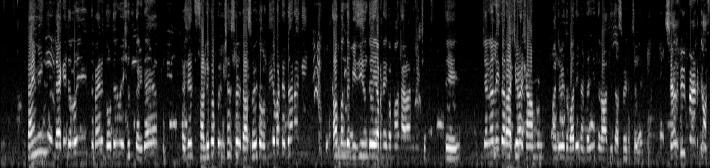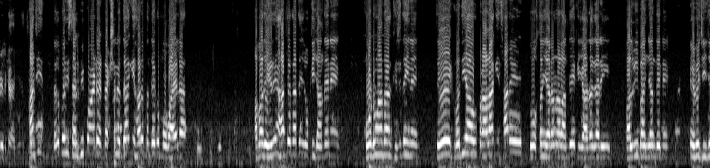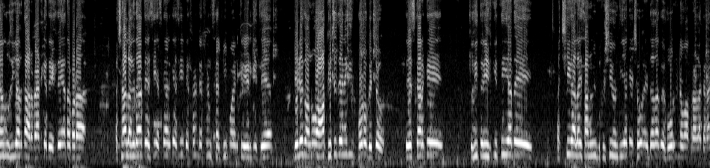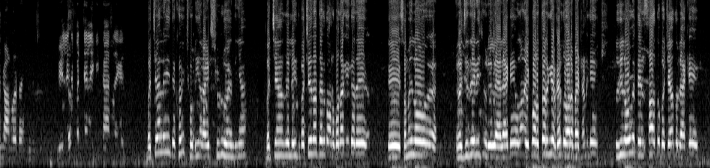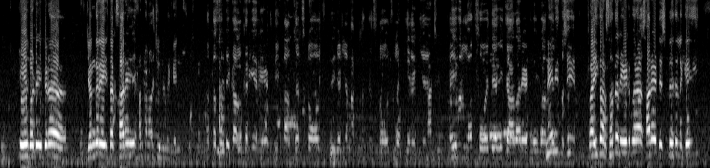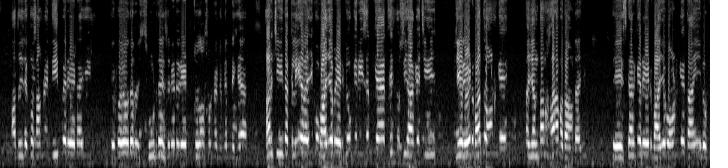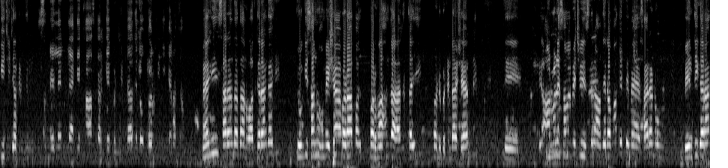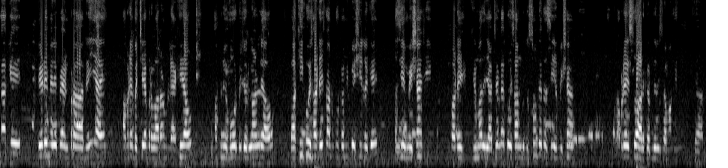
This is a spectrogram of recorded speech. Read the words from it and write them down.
ਟਾਈਮਿੰਗ ਲੈ ਕੇ ਚਲੋ ਜੀ ਦੁਪਹਿਰੇ 2-3 ਵਜੇ ਸ਼ੁਰੂ ਕਰੀਦਾ ਆ। ਵੈਸੇ ਸਾਡੇ ਕੋਲ ਪਰਮਿਸ਼ਨ ਸਵੇਰੇ 10 ਵਜੇ ਤੋਂ ਹੁੰਦੀ ਹੈ ਬਟ ਇਦਾਂ ਨਾ ਕਿ ਸਭ ਬੰਦੇ ਬਿਜ਼ੀ ਹੁੰਦੇ ਆ ਆਪਣੇ ਕੰਮਾਂ ਕਾਰਾਂ ਦੇ ਵਿੱਚ ਤੇ ਜਨਰਲੀ ਤਾਂ ਰਸ਼ ਜਿਹੜਾ ਸ਼ਾਮ ਨੂੰ 5 ਵਜੇ ਤੋਂ ਬਾਅਦ ਹੀ ਪੈਂਦਾ ਜੀ ਤੇ ਰਾਤ ਦੇ 10 ਵਜੇ ਤੱਕ ਸੈਲਫੀ ਪੁਆਇੰਟ ਕਾਫੀ ਲਗਾਇਆ ਗਿਆ। ਹਾਂਜੀ ਬਿਲਕੁਲ ਜੀ ਸੈਲਫੀ ਪੁਆਇੰਟ ਅਟਰੈਕਸ਼ਨ ਇਦਾਂ ਕਿ ਹਰ ਬੰਦੇ ਕੋਲ ਮੋਬਾਈਲ ਆ। ਆਪਾਂ ਦੇਖਦੇ ਹਾਂ ਹਰ ਜਗ੍ਹਾ ਤੇ ਲੋਕੀ ਜਾਂਦੇ ਨੇ ਫੋਟੋਆਂ ਤਾਂ ਖਿੱਚਦੇ ਹੀ ਨੇ ਤੇ ਇੱਕ ਵਧੀਆ ਉਪਰਾਲਾ ਕਿ ਸਾਰੇ ਦੋਸਤਾਂ ਯਾਰਾਂ ਨਾਲ ਆਉਂਦੇ ਇੱਕ ਯਾਦਗਾਰੀ ਪਲ ਵੀ ਬਣ ਜਾਂਦੇ ਨੇ। ਇਹੋ ਚੀਜ਼ਾਂ ਤੁਸੀਂ ਜਦ ਘਰ ਬੈਠ ਕੇ ਦੇਖਦੇ ਆ ਤਾਂ ਬੜਾ ਅੱਛਾ ਲੱਗਦਾ ਤੇ ਅਸੀਂ ਇਸ ਕਰਕੇ ਅਸੀਂ different different selfie point create ਕੀਤੇ ਆ। ਜਿਹੜੇ ਤੁਹਾਨੂੰ ਆਪ ਖਿੱਚਦੇ ਨੇ ਕਿ ਫੋਟੋ ਖਿੱਚੋ ਤੇ ਇਸ ਕਰਕੇ ਤੁਸੀਂ ਤਾਰੀਫ ਕੀਤੀ ਆ ਤੇ ਅੱਛੀ ਗੱਲ ਹੈ ਸਾਨੂੰ ਵੀ ਖੁਸ਼ੀ ਹੁੰਦੀ ਹੈ ਕਿ ਸ਼ੋ ਇਦਾਂ ਦਾ ਕੋਈ ਹੋਰ ਵੀ ਨਵਾਂ ਉਪਰਾਲਾ ਕਰਾਂਗੇ ਆਉਣ ਵਾਲੇ ਟਾਈਮ ਦੇ ਵਿੱਚ। ਮੇਲੇ ਚ ਬੱਚਿਆਂ ਲਈ ਕੀ ਖਾਸ ਹੈਗਾ? ਬੱਚਿਆਂ ਲਈ ਦੇਖੋ ਜੀ ਛੋਟੀਆਂ ਰਾਈਡਸ ਸ਼ੁਰੂ ਹੋ ਜਾਂਦੀਆਂ। ਬੱਚਿਆਂ ਦੇ ਲਈ ਬੱਚੇ ਦਾ ਤੁਹਾਨੂੰ ਪਤਾ ਕਿ ਕਦੇ ਤੇ ਸਮਝ ਲਓ ਰੱਜਦੇ ਨਹੀਂ ਝੂਲੇ ਲੈ ਲੈ ਕੇ ਉਹਨਾਂ ਨੂੰ ਇੱਕ ਵਾਰ ਉਤਰ ਉਤਰਨਗੇ ਫਿਰ ਦੁਬਾਰਾ ਬੈਠਣਗੇ। ਤੁਸੀਂ ਲਓਗੇ 3 ਸਾਲ ਤੋਂ ਬੱਚਿਆਂ ਤੋਂ ਲੈ ਕੇ ਇਹ ਬੜੇ ਜਿਹੜਾ ਯੰਗਰ ਏਜ ਤੱਕ ਸਾਰੇ ਹਰ ਤਰ੍ਹਾਂ ਦੇ ਝੂਲੇ ਲੱਗੇ ਜੀ ਅਸਲ ਦੀ ਗੱਲ ਕਰੀਏ ਰੇਟ ਦੀ ਤਾਂ ਅੰਦਰ ਸਟਾਲਸ ਦੀ ਜਿਹੜੀਆਂ ਲੱਖ ਲੱਖ ਸਟਾਲਸ ਲੱਗੀਆਂ ਹੈਗੀਆਂ। ਕਈ ਵਾਰ ਲੋਕ ਸੋਚਦੇ ਆ ਵੀ ਜ਼ਿਆਦਾ ਰੇਟ ਹੋਊਗਾ ਨਹੀਂ ਨਹੀਂ ਤੁਸੀਂ ਟਰਾਈ ਕਰ ਸਕਦੇ ਰੇਟ ਵਗੈਰਾ ਸਾਰੇ ਡਿਸਪਲੇ ਤੇ ਲੱਗੇ ਜੀ। ਆ ਤੁਸੀਂ ਦੇਖੋ ਸਾਹਮਣੇ 30 ਰੁਪਏ ਰੇਟ ਹੈ ਜੀ। ਤੇ ਕੋਈ ਉਧਰ ਸੂਟ ਦੇ ਰੇਟ ਰੇਟ 1499 ਲਿਖਿਆ। ਹਰ ਚੀਜ਼ ਦਾ ਕਲੀਅਰ ਹੈ ਜੀ ਕੋਈ ਵਾਜਬ ਰੇਟ ਕਿਉਂਕਿ ਰੀਜ਼ਨ ਕੀ ਹੈ ਇੱਥੇ ਤੁਸੀਂ ਆ ਕੇ ਚੀਜ਼ ਜੇ ਰੇਟ ਵੱਧ ਹੋਣਗੇ ਤਾਂ ਜਨਤਾ ਨੂੰ ਸਾਰਾ ਪਤਾ ਹੁੰਦਾ ਜੀ। ਤੇ ਇਸ ਕਰਕੇ ਰੇਟ ਵਾਜਬ ਹੋਣਗੇ ਤਾਂ ਹੀ ਲੋਕੀ ਚੀਜ਼ਾਂ ਖਰੀਦਣਗੇ। ਇਸ ਮੇਲੇ ਨੂੰ ਲੈ ਕੇ ਖਾਸ ਕਰਕੇ ਬਠਿੰਡਾ ਦੇ ਲੋਕਾਂ ਨੂੰ ਕੀ ਕਹਿਣਾ ਚਾਹੁੰਦਾ ਮੈਂ ਜੀ ਸਾਰਿਆਂ ਦਾ ਧੰਨਵਾਦ ਕਰਾਂਗਾ ਜੀ, ਕਿਉਂਕਿ ਸਾਨੂੰ ਹਮੇਸ਼ਾ ਬੜਾ ਭ- ਭਰਵਾਂ ਹੰਗਾਰਾ ਦਿੱਤਾ ਜੀ, ਤੁਹਾਡੇ ਬਠਿੰਡਾ ਸ਼ਹਿਰ ਨੇ। ਤੇ ਆਉਣ ਵਾਲੇ ਸਮੇਂ ਵਿੱਚ ਵੀ ਇਸ ਤਰ੍ਹਾਂ ਆਉਂਦੇ ਰਵਾਂਗੇ ਤੇ ਮੈਂ ਸਾਰਿਆਂ ਨੂੰ ਬੇਨਤੀ ਕਰਾਂਗਾ ਕਿ ਜਿਹੜੇ ਮੇਰੇ ਭੈਣ ਭਰਾ ਨਹੀਂ ਆਏ, ਆਪਣੇ ਬੱਚੇ ਪਰਿਵਾਰਾਂ ਨੂੰ ਲੈ ਕੇ ਆਓ, ਆਪਣੇ ਹੋਰ ਬਜ਼ੁਰਗਾਂ ਨੂੰ ਲਿਆਓ। ਬਾਕੀ ਕੋਈ ਸਾਡੇ 'ਚ ਤੁਹਾਨੂੰ ਕੋਈ ਕਮੀ ਪੇਸ਼ੀ ਲੱਗੇ, ਅਸੀਂ ਹਮੇਸ਼ਾ ਜੀ ਤੁਹਾਡੇ ਖਿਮਾ ਦੇ ਜਾਚਾਂਗਾ ਕੋਈ ਸਾਨੂੰ ਦੱਸੋਗੇ ਤਾਂ ਅਸੀਂ ਹਮੇਸ਼ਾ ਆਪਣੇ ਸੁਧਾਰ ਕਰਨ ਦੇ ਵਿੱਚ ਰਵਾਂਗੇ। ਤਿਆਰ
